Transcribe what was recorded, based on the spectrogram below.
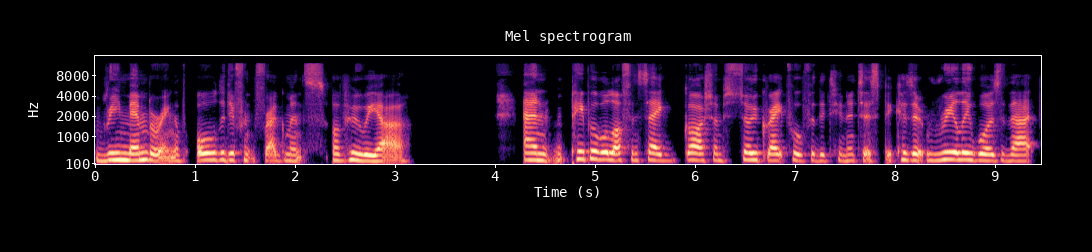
remembering of all the different fragments of who we are. And people will often say, Gosh, I'm so grateful for the tinnitus because it really was that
